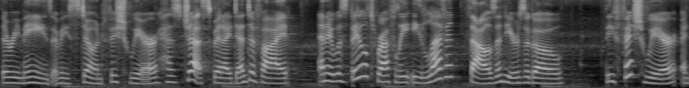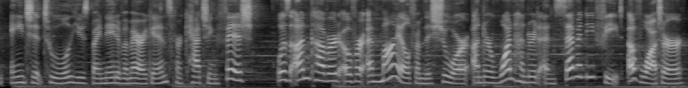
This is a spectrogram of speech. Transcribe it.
The remains of a stone fish weir has just been identified, and it was built roughly 11,000 years ago. The fish weir, an ancient tool used by Native Americans for catching fish, was uncovered over a mile from the shore under 170 feet of water.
